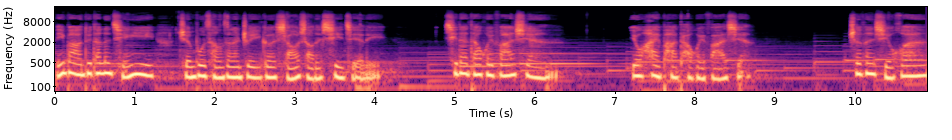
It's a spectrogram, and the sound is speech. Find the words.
你把对他的情意全部藏在了这一个小小的细节里，期待他会发现，又害怕他会发现。这份喜欢，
